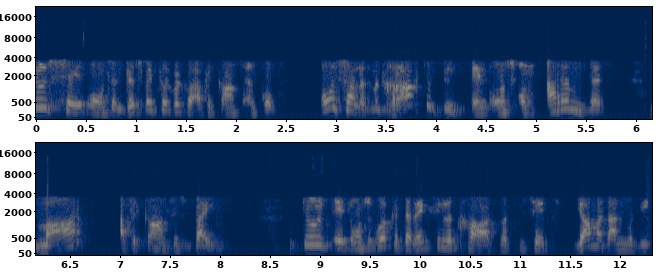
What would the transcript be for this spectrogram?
toe sê ons en dis byvoorbeeld waar Afrikaans inkom. Ons sal dit met graagte doen en ons omarm dit, maar Afrikaans is by. Toe het ons ook 'n direksielid gehad wat gesê het, ja, maar dan moet die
